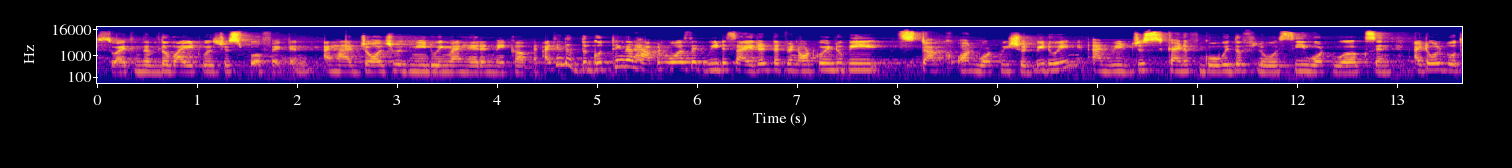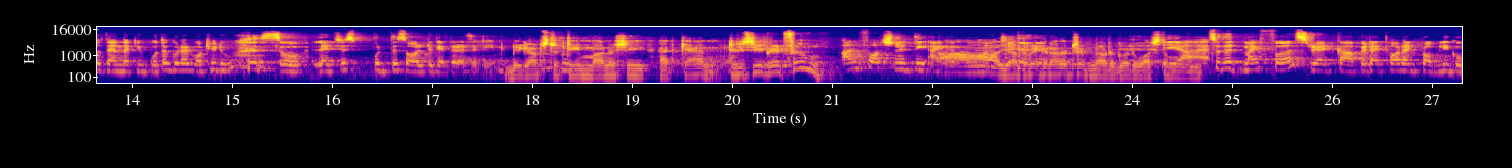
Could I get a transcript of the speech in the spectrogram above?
so I think the, the white was just perfect and I had George with me doing my hair and makeup I think that the good thing that happened was that we decided that we're not going to be stuck on what we should be doing and we just kind of go with the flow see what works and I told both of them that you both are good at what you do so let's just put this all together as a team Big ups to Team Manushi at Cannes. Did you see a great film? unfortunately I did Ah, not you have to make another trip now to go to watch the yeah movie. so that my first red carpet i thought i'd probably go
